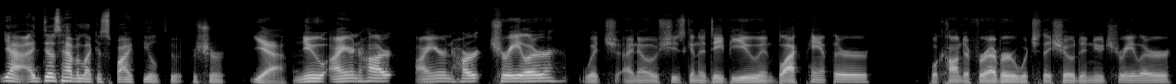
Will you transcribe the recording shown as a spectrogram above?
Yeah, it does have like a spy feel to it for sure. Yeah, new Ironheart Ironheart trailer, which I know she's going to debut in Black Panther, Wakanda Forever, which they showed a new trailer.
